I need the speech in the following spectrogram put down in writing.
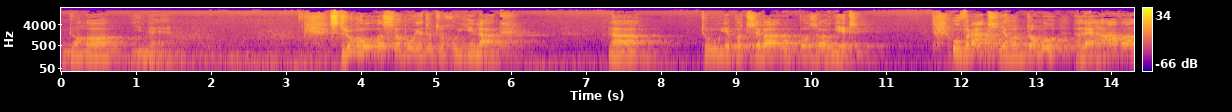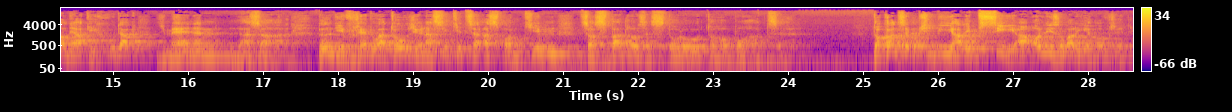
mnoho jiné. S druhou osobou je to trochu jinak. Na tu je potřeba upozornit. U vrat jeho domu lehával nějaký chudák jménem Lazar. Plný vředu a toužil nasytit se aspoň tím, co spadlo ze stolu toho bohatce. Dokonce přibíhali psi a olizovali jeho vředy.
